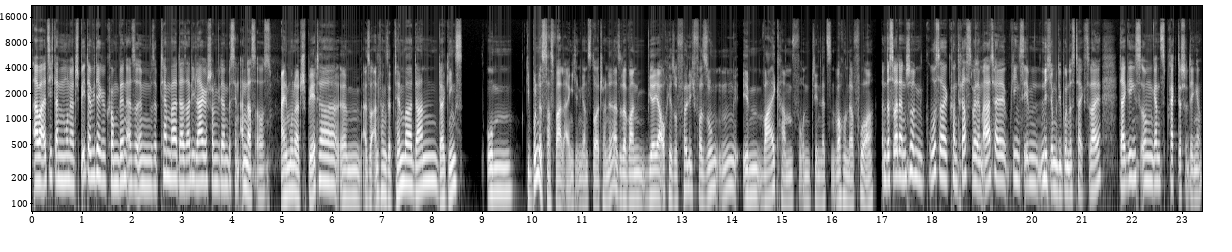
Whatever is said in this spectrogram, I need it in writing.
Aber als ich dann einen Monat später wiedergekommen bin, also im September, da sah die Lage schon wieder ein bisschen anders aus. Ein Monat später, ähm, also Anfang September dann, da ging es um die Bundestagswahl eigentlich in ganz Deutschland. Ne? Also da waren wir ja auch hier so völlig versunken im Wahlkampf und den letzten Wochen davor. Und das war dann schon ein großer Kontrast, weil im A-Teil ging es eben nicht um die Bundestagswahl. Da ging es um ganz praktische Dinge.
